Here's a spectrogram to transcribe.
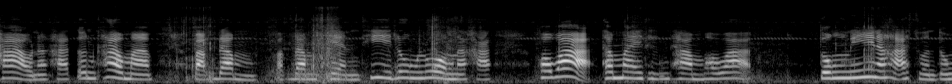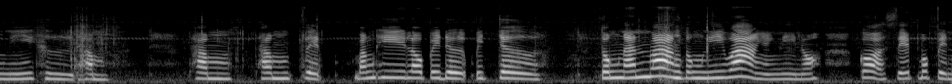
ข้าวนะคะ ต้นข้าวมาปักดำปักดำแทนที่ร่วงๆนะคะ เพราะว่าทำไมถึงทำเพราะว่าตรงนี้นะคะ ส่วนตรงนี้คือทำทำทำเสร็จบางทีเราไปเดนไปเจอ ตรงนั้นว่างตรงนี้ว่างอย่างนี้เนาะก็เซตบ่เป็น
